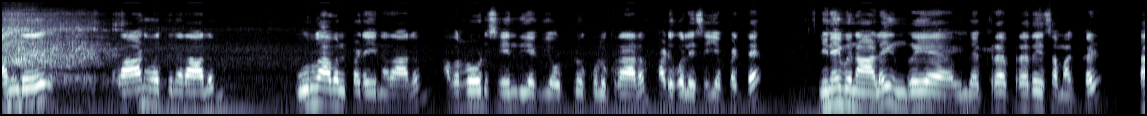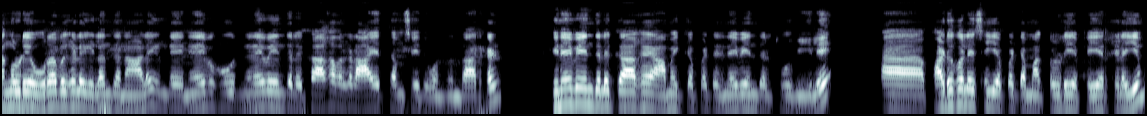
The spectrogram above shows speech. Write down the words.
அன்று இராணுவத்தினராலும் ஊர்காவல் படையினராலும் அவர்களோடு சேர்ந்து இயங்கிய ஒற்றுக்குழுக்களாலும் படுகொலை செய்யப்பட்ட நினைவு நாளை இன்றைய இந்த கிர- பிரதேச மக்கள் தங்களுடைய உறவுகளை இழந்த நாளை இன்றைய நினைவு நினைவேந்தலுக்காக அவர்கள் ஆயத்தம் செய்து கொண்டிருந்தார்கள். நினைவேந்தலுக்காக அமைக்கப்பட்ட நினைவேந்தல் தூவியிலே ஆஹ், படுகொலை செய்யப்பட்ட மக்களுடைய பெயர்களையும்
